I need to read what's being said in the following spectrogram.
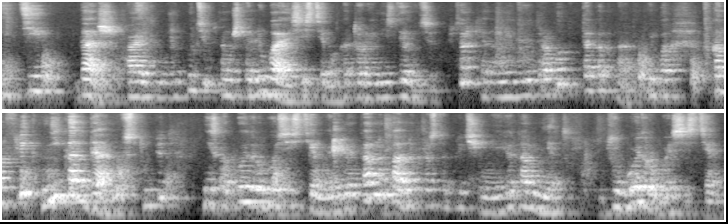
идти дальше по этому же пути, потому что любая система, которая не сделает все по пятерке, она не будет работать так, как надо, ибо в конфликт никогда не вступит ни с какой другой системой, элементарно по одной простой причине, ее там нет, любой другой системы.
